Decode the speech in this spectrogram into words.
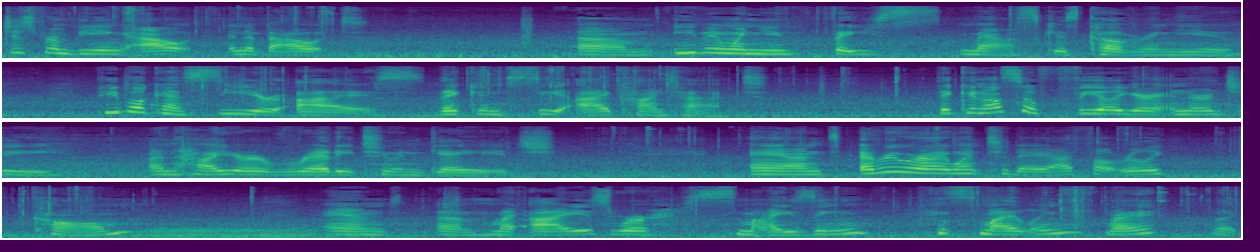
just from being out and about. Um, even when your face mask is covering you, people can see your eyes. They can see eye contact they can also feel your energy and how you're ready to engage. And everywhere I went today, I felt really calm. And um, my eyes were smizing, smiling, right? Like,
